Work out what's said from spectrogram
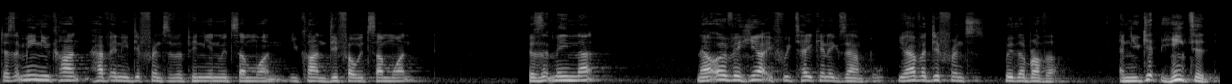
Does it mean you can't have any difference of opinion with someone? You can't differ with someone? Does it mean that? Now, over here, if we take an example, you have a difference with a brother and you get heated,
